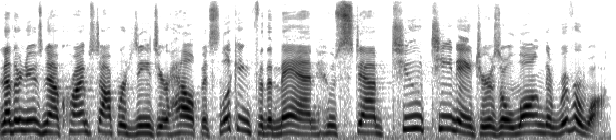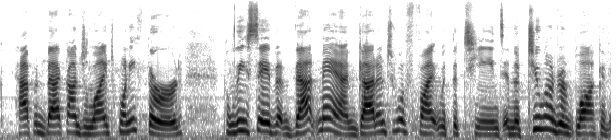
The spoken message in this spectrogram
In other news now, Crime Stoppers needs your help. It's looking for the man who stabbed two teenagers along the Riverwalk. Happened back on July 23rd. Police say that that man got into a fight with the teens in the 200 block of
